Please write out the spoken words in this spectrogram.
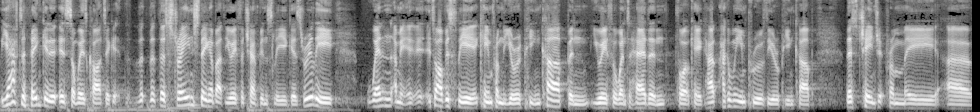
you have to think in, in some ways, Kartik, the, the, the, strange thing about the UEFA Champions League is really when, I mean, it's obviously, it came from the European Cup, and UEFA went ahead and thought, okay, how, how can we improve the European Cup? Let's change it from a, uh,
